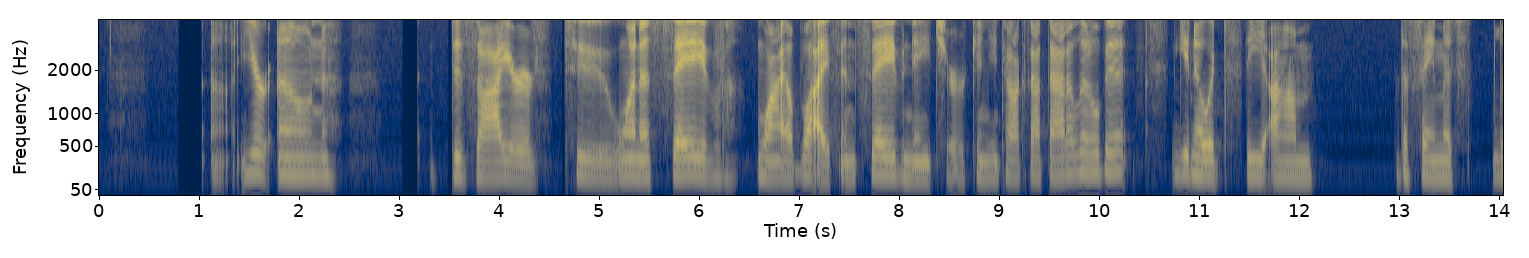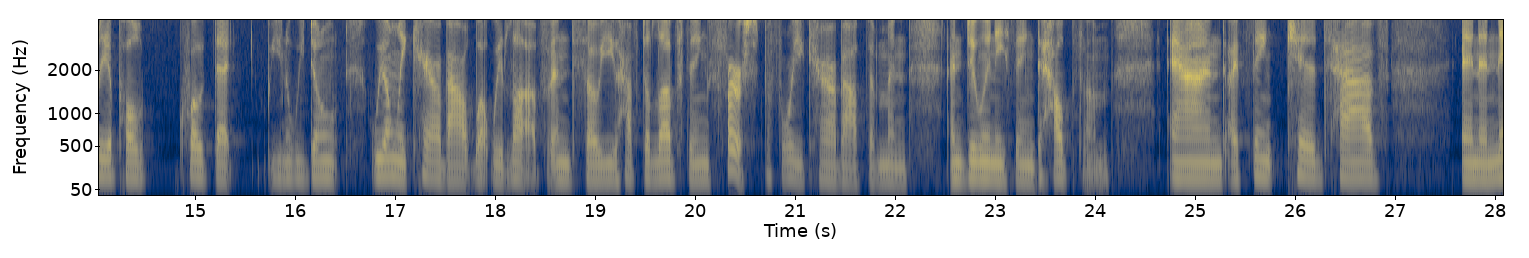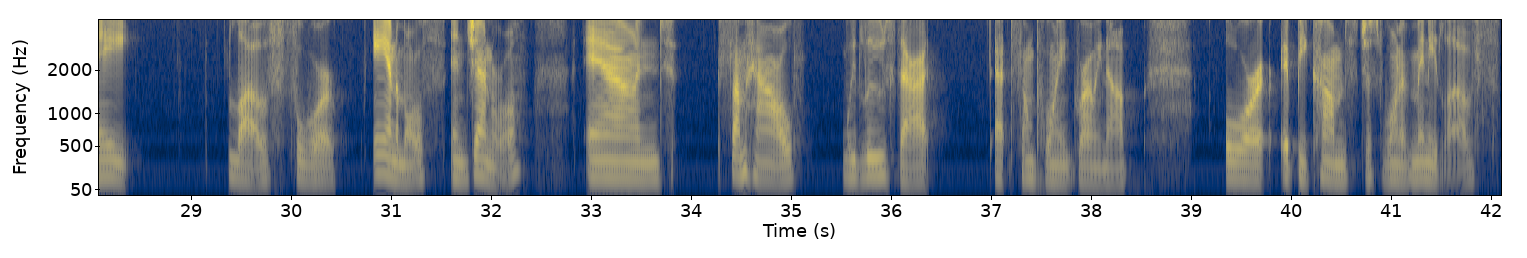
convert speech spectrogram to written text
uh, your own desire to want to save wildlife and save nature. Can you talk about that a little bit? You know, it's the um, the famous Leopold quote that you know we don't we only care about what we love and so you have to love things first before you care about them and and do anything to help them and i think kids have an innate love for animals in general and somehow we lose that at some point growing up or it becomes just one of many loves.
